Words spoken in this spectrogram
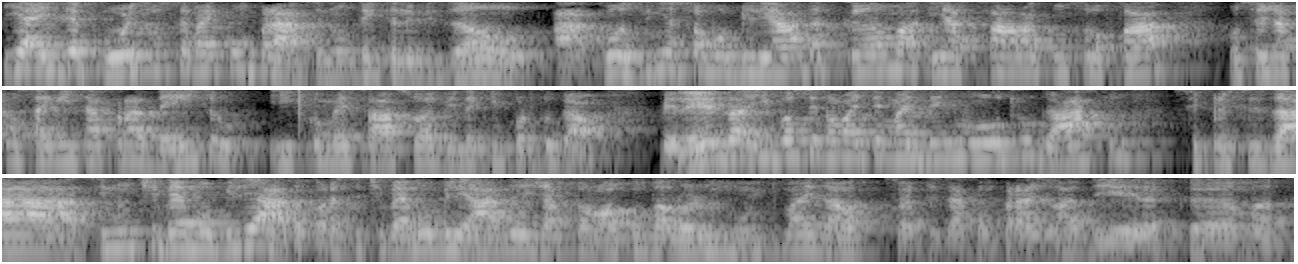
E aí depois você vai comprar. Se não tem televisão, a cozinha só mobiliada, cama e a sala com sofá, você já consegue entrar para dentro e começar a sua vida aqui em Portugal. Beleza? E você não vai ter mais nenhum outro gasto se precisar, se não tiver mobiliado. Agora, se tiver mobiliado, aí já coloca um valor muito mais alto. Você vai precisar comprar geladeira, cama,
